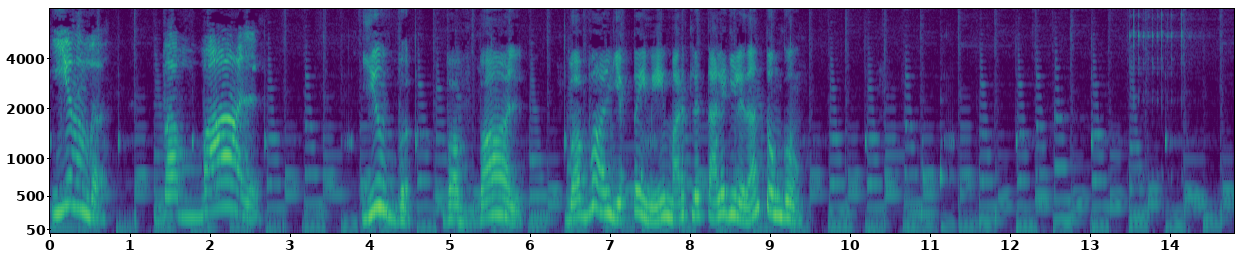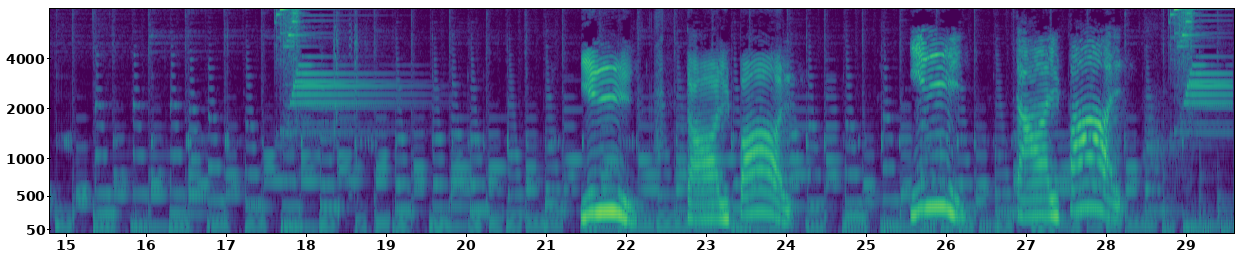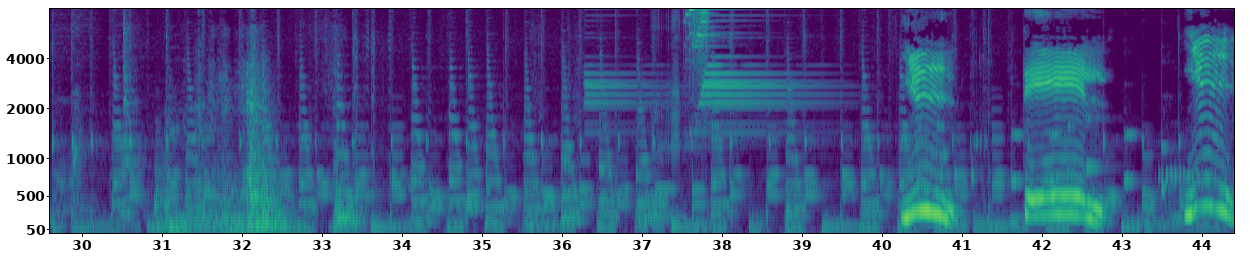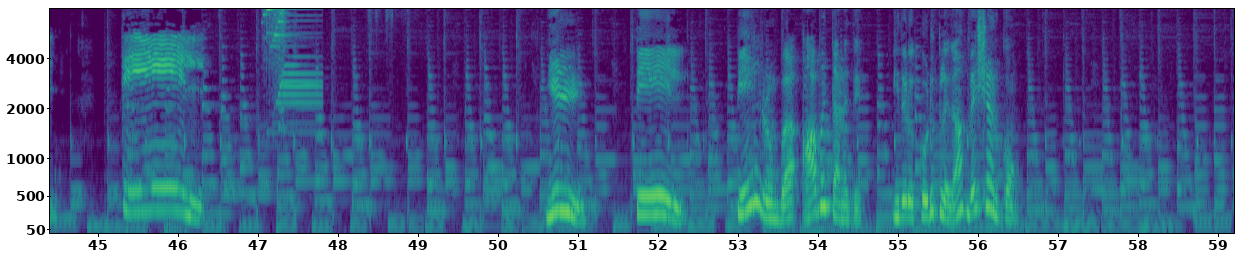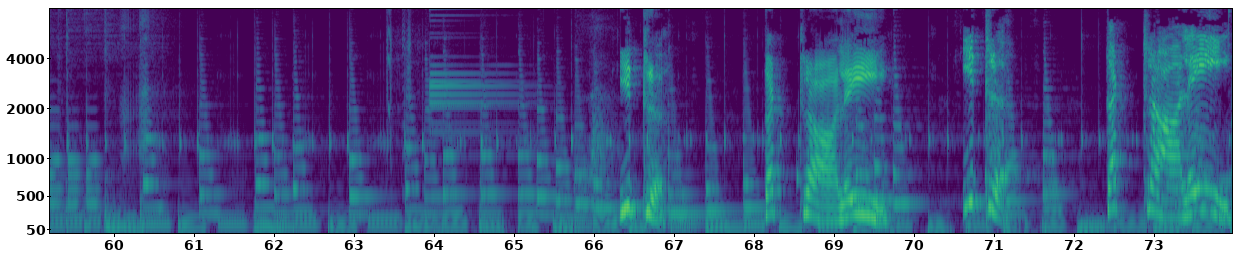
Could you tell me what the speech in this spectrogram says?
இவ் வவ்வால். இவ் வவ்வால். வவ்வால் எப்பயுமே மரத்துல தலைகீழ தான் தொங்கும். இல் தாழ்பால். இல் தாழ்பால் இல். தேல். இல். தேல். இல். தேல். தேல் ரொம்ப ஆபத்தானது. இதோட கொடுக்குல தான் விஷம் இருக்கும். கற்றாழை. இற்று கற்றாழை.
